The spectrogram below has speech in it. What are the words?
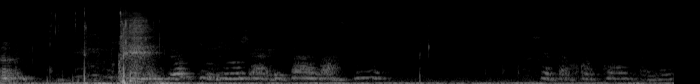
Je me bloque toujours, j'arrive pas à avancer. Je sais pas pourquoi. d'ailleurs.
